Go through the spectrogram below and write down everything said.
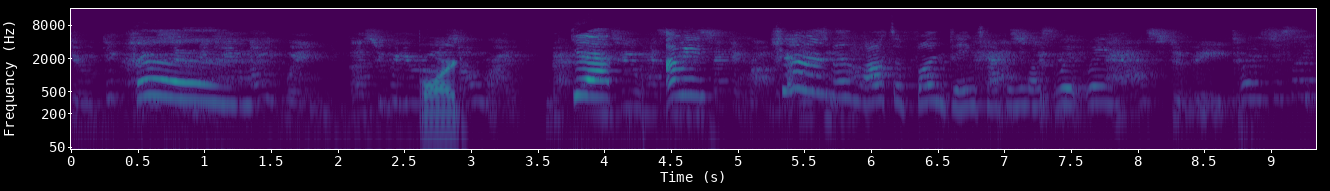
issue, Dick Grayson became Nightwing, a superhero Bored. in his own right. Yeah, Batman 2 has I mean, the second Robin. Sure, there's been lots of fun things happening. has Like, to wait, be- wait. Has to be. But it's just like.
